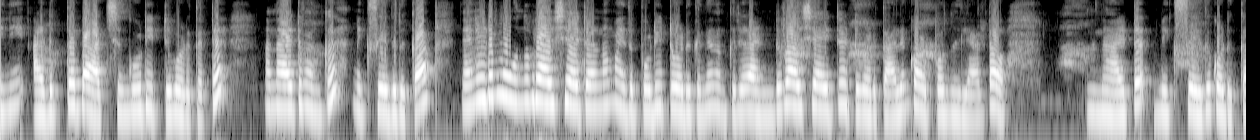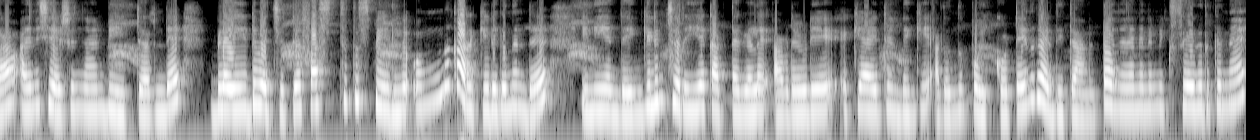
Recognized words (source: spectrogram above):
ഇനി അടുത്ത ബാച്ചും കൂടി ഇട്ട് കൊടുത്തിട്ട് നന്നായിട്ട് നമുക്ക് മിക്സ് ചെയ്തെടുക്കാം. ഞാനിവിടെ മൂന്ന് പ്രാവശ്യമായിട്ടാണ് മൈദപ്പൊടി ഇട്ട് കൊടുക്കുന്നത്. നമുക്ക് രണ്ട് പ്രാവശ്യമായിട്ട് ഇട്ട് കൊടുത്താലും കുഴപ്പമൊന്നുമില്ല കേട്ടോ. നന്നായിട്ട് മിക്സ് ചെയ്ത് കൊടുക്കാം. അതിനുശേഷം ഞാൻ ബീറ്ററിന്റെ ബ്ലേഡ് വെച്ചിട്ട് ഫസ്റ്റത്തെ സ്പീഡിൽ ഒന്ന് കറക്കിയെടുക്കുന്നുണ്ട്. ഇനി എന്തെങ്കിലും ചെറിയ കട്ടകൾ അവിടെ ഇവിടെ ഒക്കെ ആയിട്ടുണ്ടെങ്കിൽ അതൊന്ന് പൊയ്ക്കോട്ടെ എന്ന് കരുതിയിട്ടാണ് കേട്ടോ ഞാൻ അങ്ങനെ മിക്സ് ചെയ്തെടുക്കുന്നത്.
